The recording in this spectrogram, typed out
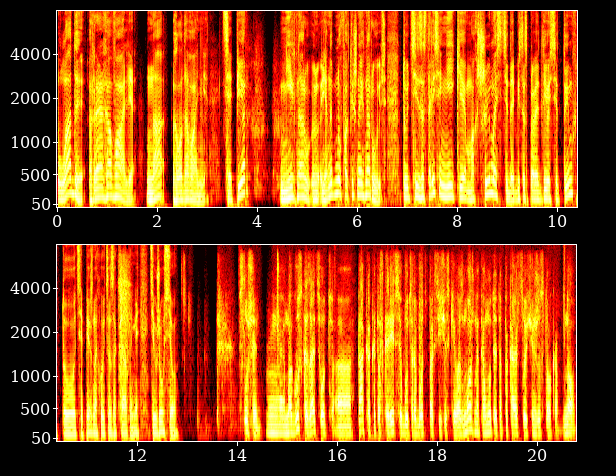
улады рэагавалі на галадаванне цяпер не ігнару яны ну фактычна ігнаруюць то ці засталіся нейкія магчымасці дабіцца справядлівасці тым хто цяпер знаходіцца за кратамі ці ўжо ўсё Слушай, могу сказать вот э, так, как это, скорее всего, будет работать практически. Возможно, кому-то это покажется очень жестоко. Но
